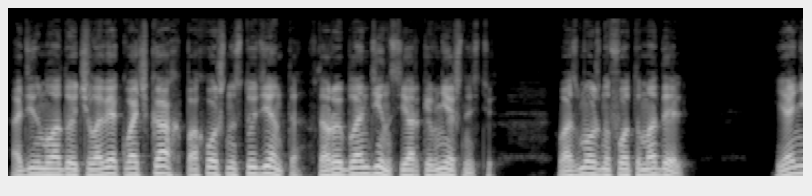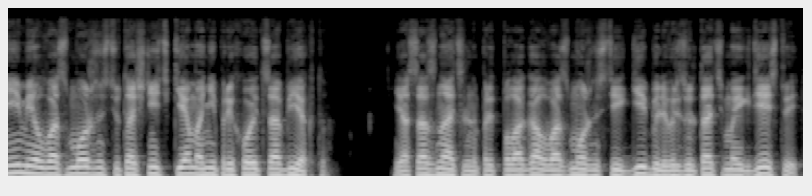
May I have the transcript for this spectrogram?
Один молодой человек в очках, похож на студента, второй блондин с яркой внешностью. Возможно, фотомодель. Я не имел возможности уточнить, кем они приходятся объекту. Я сознательно предполагал возможности их гибели в результате моих действий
